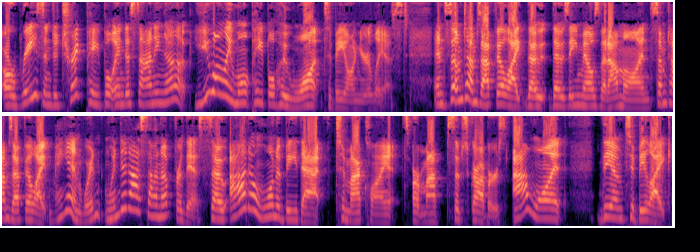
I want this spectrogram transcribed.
or reason to trick people into signing up. You only want people who want to be on your list. And sometimes I feel like those, those emails that I'm on, sometimes I feel like, man, when, when did I sign up for this? So I don't want to be that to my clients or my subscribers. I want them to be like,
